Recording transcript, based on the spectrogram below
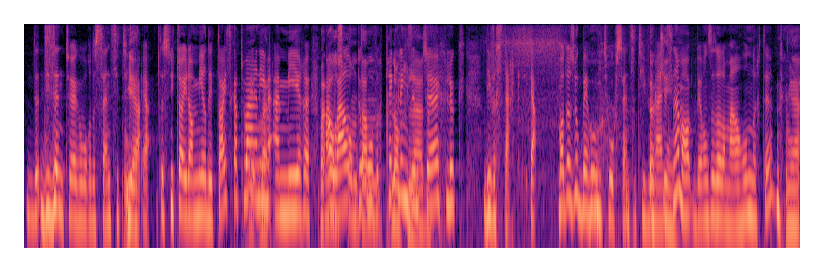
die zintuigen worden sensitief. Ja. Ja. Het is niet dat je dan meer details gaat Nee, waarnemen maar- en meer, eh, maar, alles wel komt de overprikkeling zintuigelijk die versterkt. Ja. Maar dat is ook bij niet hoogsensitieve Oké. mensen. Hè? Maar bij ons is dat allemaal 100. Hè? Ja.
